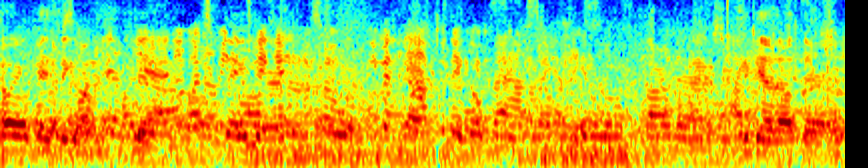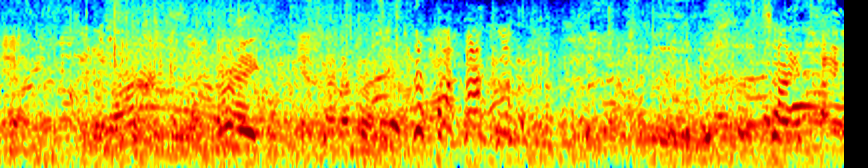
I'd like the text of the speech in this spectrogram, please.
Oh, okay, so you want to Yeah, and he lets me take it, so even after they go fast, I have to get a little farther. to get out there. Okay. All right. Sorry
